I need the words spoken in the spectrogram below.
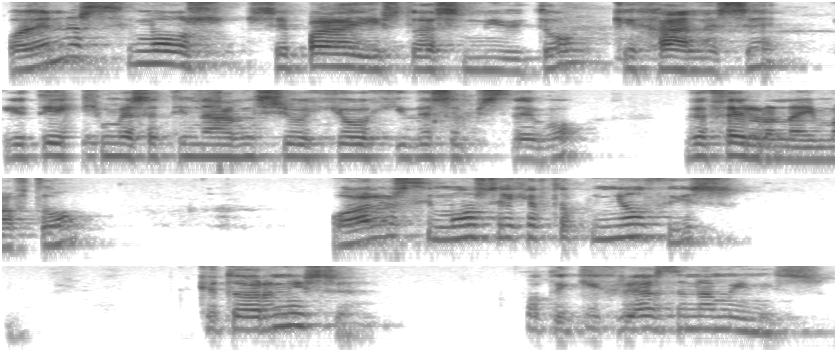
Ο ένας θυμός σε πάει στο ασυνείδητο και χάνεσαι, γιατί έχει μέσα την άρνηση, όχι, όχι, δεν σε πιστεύω, δεν θέλω να είμαι αυτό. Ο άλλος θυμός έχει αυτό που νιώθεις και το αρνείσαι. Οπότε εκεί χρειάζεται να μείνεις.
